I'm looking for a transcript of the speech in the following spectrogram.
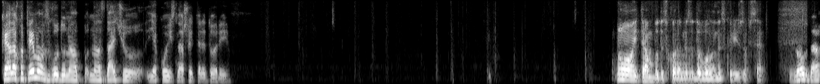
Келах отримав згоду на, на здачу якоїсь нашої території. Ой, Трамп буде скоро незадоволений, скоріш за все. Знов, да?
